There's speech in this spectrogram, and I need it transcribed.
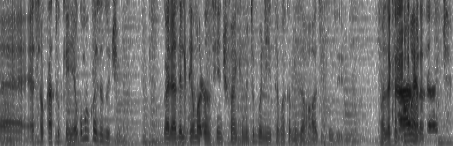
É, essa eu catuquei, alguma coisa do tipo. O Galhardo ele tem uma dancinha de funk muito bonita com a camisa rosa, inclusive. Mas a questão Ah, é, verdade.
